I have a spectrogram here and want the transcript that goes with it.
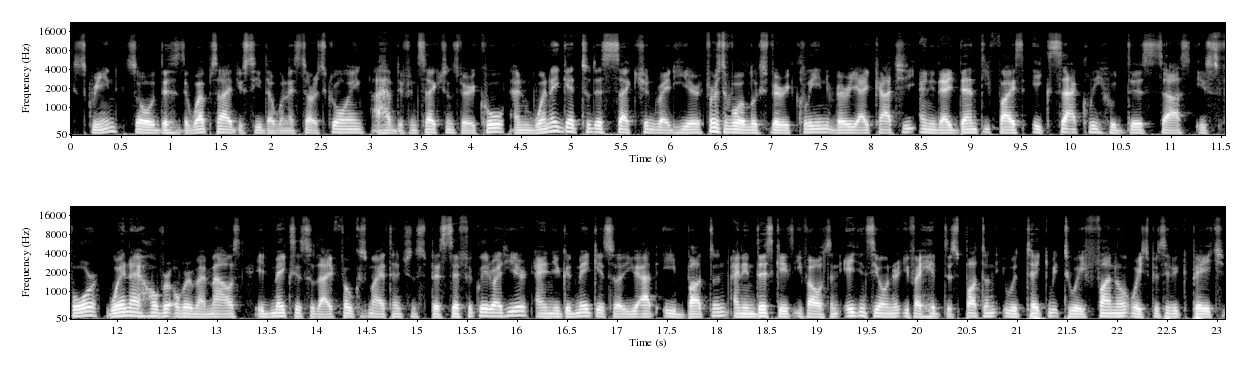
screen. So this is the website. You see that when I start scrolling, I have different sections, very cool. And when I get to this section right here, first of all, it looks very clean, very eye-catchy, and it identifies exactly who this SaaS is for. When I hover over my mouse, it makes it so that I focus my attention specifically right here. And you could make it so you add a button. And in this case, if I was an agency owner, if I hit this button, it would take me to a funnel or a specific page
